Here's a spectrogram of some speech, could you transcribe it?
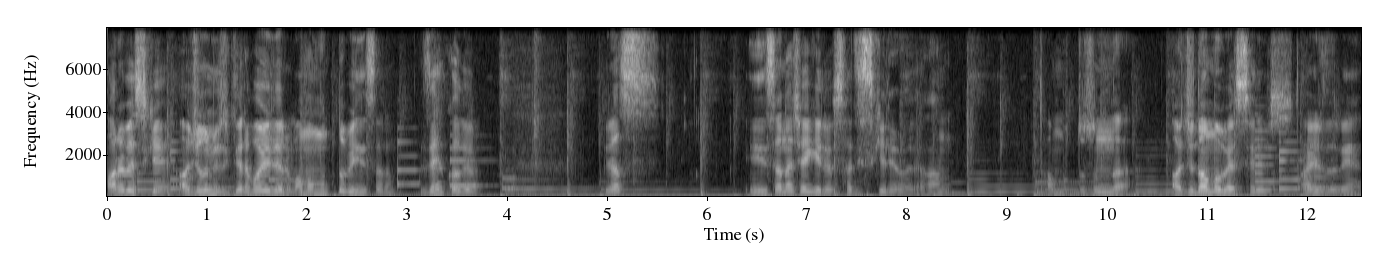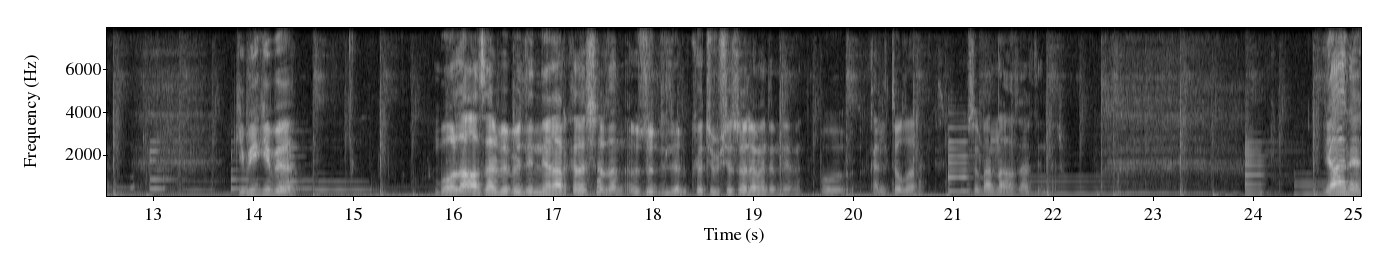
Arabeske, acılı müziklere bayılıyorum ama mutlu bir insanım. Zevk alıyorum. Biraz insana şey geliyor, sadist geliyor böyle lan. Tam mutlusun da acıdan mı besleniyorsun? Hayırdır yani. Gibi gibi. Bu arada Azer dinleyen arkadaşlardan özür dilerim. Kötü bir şey söylemedim demin bu kalite olarak. Yoksa ben de Azer dinlerim. Yani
